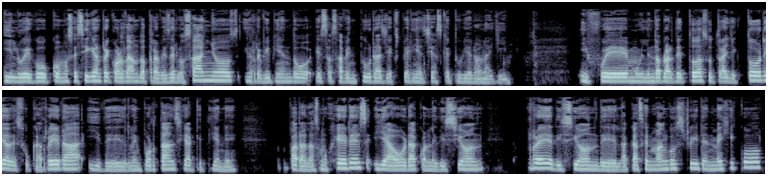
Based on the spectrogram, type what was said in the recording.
y luego cómo se siguen recordando a través de los años y reviviendo esas aventuras y experiencias que tuvieron allí. Y fue muy lindo hablar de toda su trayectoria, de su carrera y de la importancia que tiene para las mujeres y ahora con la edición reedición de La Casa en Mango Street en México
